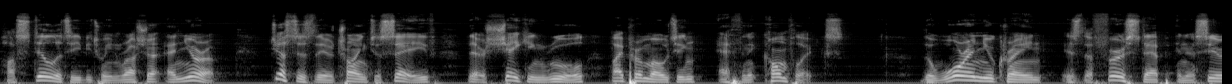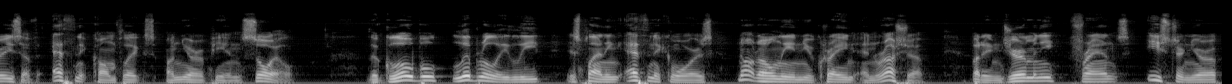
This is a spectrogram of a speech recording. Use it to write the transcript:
hostility between Russia and Europe, just as they are trying to save their shaking rule by promoting ethnic conflicts. The war in Ukraine is the first step in a series of ethnic conflicts on European soil. The global liberal elite is planning ethnic wars not only in Ukraine and Russia, but in Germany, France, Eastern Europe,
